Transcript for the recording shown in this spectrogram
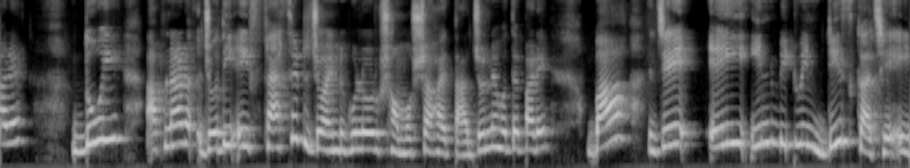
পারে। দুই, আপনার যদি এই ফ্যাসেট জয়েন্টগুলোর সমস্যা হয় তার জন্য হতে পারে, বা যে এই ইন বিটুইন ডিস্ক আছে, এই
